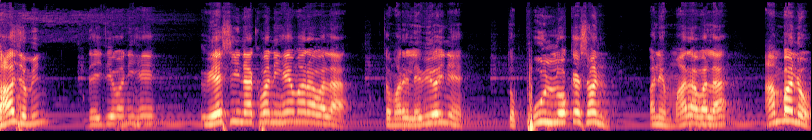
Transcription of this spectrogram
આ જમીન દઈ દેવાની હે વેચી નાખવાની હે મારા વાલા. તમારે લેવી હોય ને તો ફૂલ લોકેશન અને મારા વાલા આંબાનો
